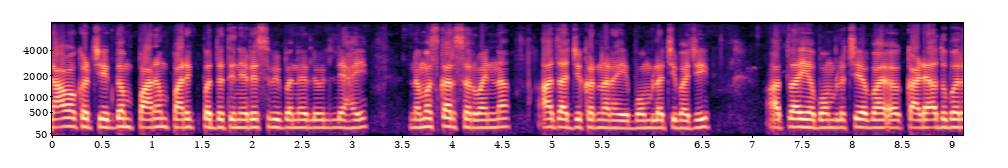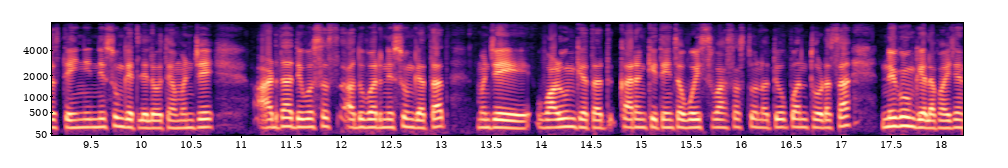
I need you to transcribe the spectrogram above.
गावाकडची एकदम पारंपरिक पद्धतीने रेसिपी बनवलेली आहे. नमस्कार सर्वांना. आज आजी करणार आहे बोंबलाची भाजी. आता या बोंबलाच्या बा काड्या अदुभरच त्यांनी निसून घेतलेल्या होत्या. म्हणजे आठ दहा दिवसच अदुभर निसून घेतात म्हणजे वाळून घेतात कारण की त्यांचा वैश्वास असतो ना तो पण थोडासा निघून गेला पाहिजे.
